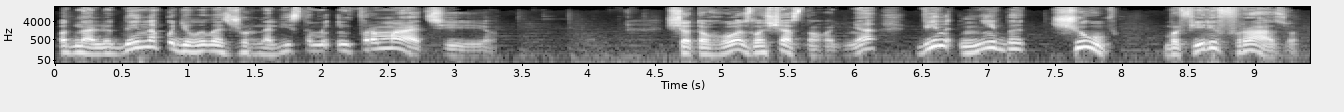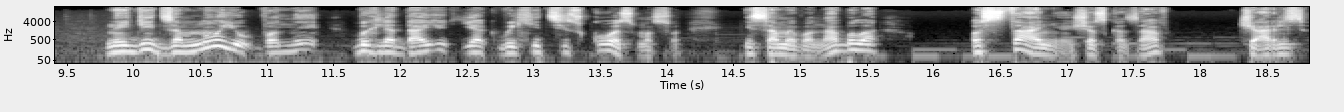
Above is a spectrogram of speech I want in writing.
одна людина поділилась з журналістами інформацією, що того злощасного дня він ніби чув в ефірі фразу Не йдіть за мною, вони виглядають як вихідці з космосу. І саме вона була останньою, що сказав Чарльз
